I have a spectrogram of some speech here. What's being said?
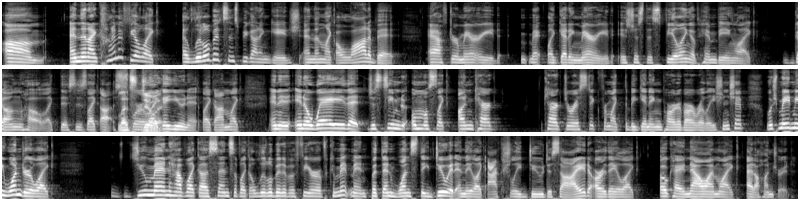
Um, and then I kind of feel like a little bit since we got engaged, and then like a lot of it after married, ma- like getting married, is just this feeling of him being like gung ho, like this is like us. Let's We're do like it. a unit. Like I'm like, and it, in a way that just seemed almost like uncharacteristic from like the beginning part of our relationship, which made me wonder like do men have like a sense of like a little bit of a fear of commitment but then once they do it and they like actually do decide are they like okay now i'm like at 100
